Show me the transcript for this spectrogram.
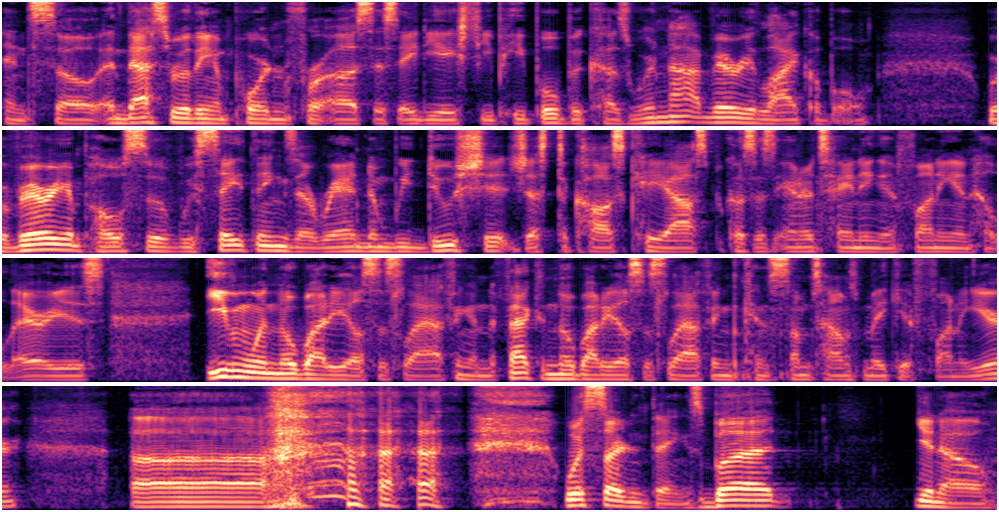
And so, and that's really important for us as ADHD people because we're not very likable. We're very impulsive. We say things at random. We do shit just to cause chaos because it's entertaining and funny and hilarious, even when nobody else is laughing. And the fact that nobody else is laughing can sometimes make it funnier uh, with certain things. But you know,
